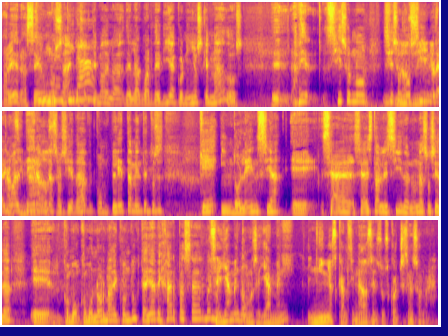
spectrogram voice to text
A ver, hace Sin unos identidad. años el tema de la, de la guardería con niños quemados. Eh, a ver, si eso no, si eso no Los simbra y no altera una sí. sociedad completamente, entonces qué indolencia eh, se, ha, se ha establecido en una sociedad eh, como, como norma de conducta, ya dejar pasar, bueno, se llamen no, como se llamen, niños calcinados en sus coches en Sonora.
